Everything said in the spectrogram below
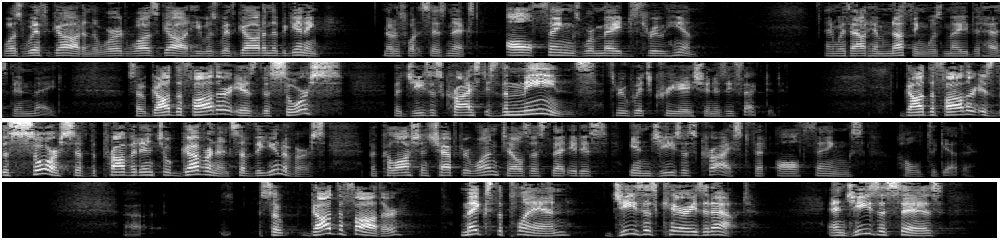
was with God, and the Word was God. He was with God in the beginning. Notice what it says next. All things were made through Him. And without Him, nothing was made that has been made. So God the Father is the source, but Jesus Christ is the means through which creation is effected. God the Father is the source of the providential governance of the universe. But Colossians chapter 1 tells us that it is in Jesus Christ that all things hold together. So God the Father makes the plan, Jesus carries it out. And Jesus says,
